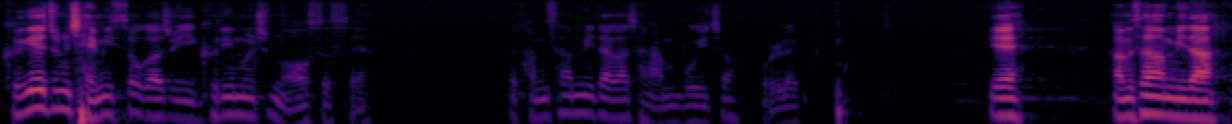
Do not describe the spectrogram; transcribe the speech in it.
그게 좀 재밌어가지고 이 그림을 좀 넣었었어요. 감사합니다가 잘 안 보이죠? 원래 그런 겁니다. 예, 감사합니다.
